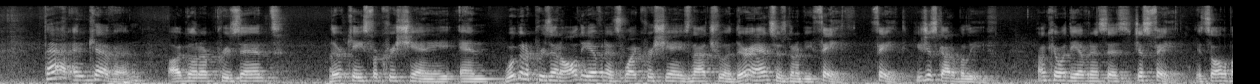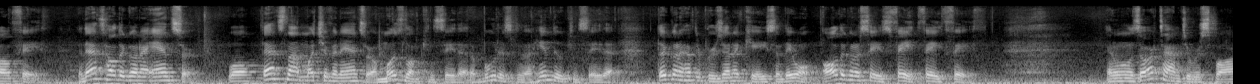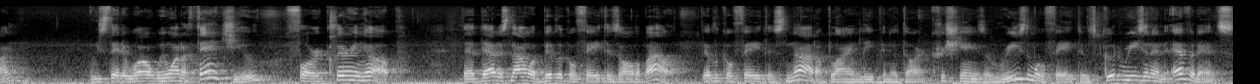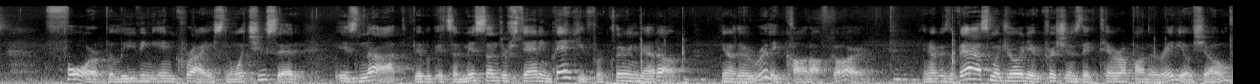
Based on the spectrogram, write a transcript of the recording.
Pat and Kevin are going to present their case for Christianity, and we're going to present all the evidence why Christianity is not true, and their answer is going to be faith. Faith. You just got to believe. I don't care what the evidence says, just faith. It's all about faith. And that's how they're going to answer. Well, that's not much of an answer. A Muslim can say that, a Buddhist can, a Hindu can say that. They're going to have to present a case, and they won't. All they're going to say is faith, faith, faith. And when it was our time to respond, we stated, well, we want to thank you for clearing up that that is not what biblical faith is all about. Biblical faith is not a blind leap in the dark. Christianity is a reasonable faith. There's good reason and evidence for believing in Christ. And what you said is not biblical. It's a misunderstanding. Thank you for clearing that up. You know, they're really caught off guard. You know, because the vast majority of Christians they tear up on their radio show.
